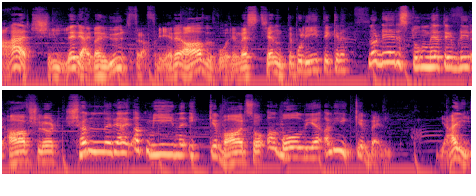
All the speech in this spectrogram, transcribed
Her skiller jeg meg ut fra flere av våre mest kjente politikere. Når deres dumheter blir avslørt, skjønner jeg at mine ikke var så alvorlige allikevel. Jeg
